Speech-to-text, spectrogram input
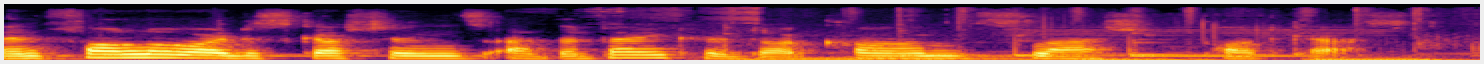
and follow our discussions at thebanker.com slash podcast.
